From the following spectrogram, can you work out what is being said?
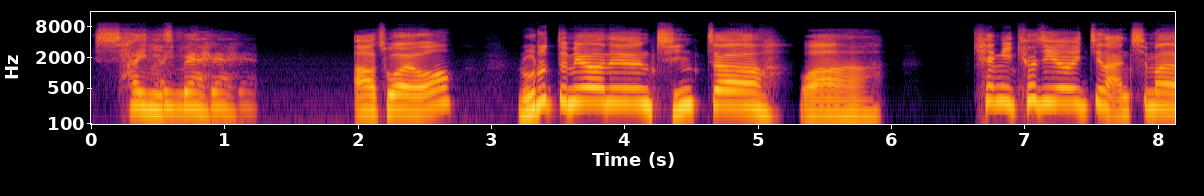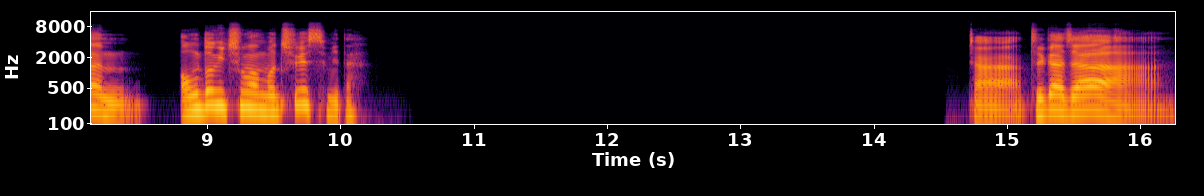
샤이니 백. 아, 좋아요. 로루 뜨면은 진짜 와 캠이 켜져 있진 않지만 엉덩이 춤 한번 추겠습니다. 자, 들어가자.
